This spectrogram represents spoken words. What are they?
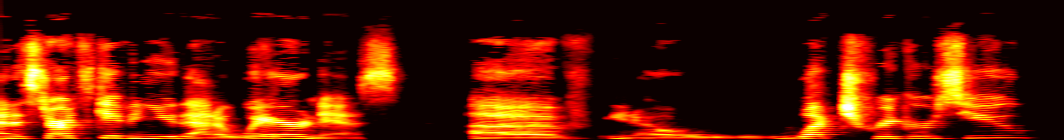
and it starts giving you that awareness of you know what triggers you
